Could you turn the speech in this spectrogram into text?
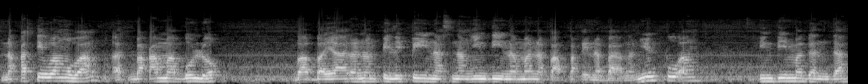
nakatiwangwang at baka mabulok, babayaran ng Pilipinas ng hindi naman napapakinabangan. Yun po ang hindi maganda.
